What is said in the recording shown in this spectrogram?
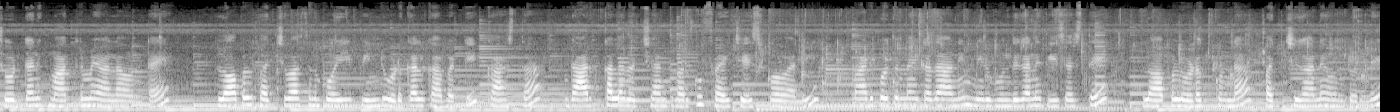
చూడడానికి మాత్రమే అలా ఉంటాయి. లోపల పచ్చివాసన పోయి పిండి ఉడకాలి కాబట్టి కాస్త డార్క్ కలర్ వచ్చేంత వరకు ఫ్రై చేసుకోవాలి. మాడిపోతున్నాయి కదా అని మీరు ముందుగానే తీసేస్తే లోపల ఉడకకుండా పచ్చిగానే ఉంటుంది.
